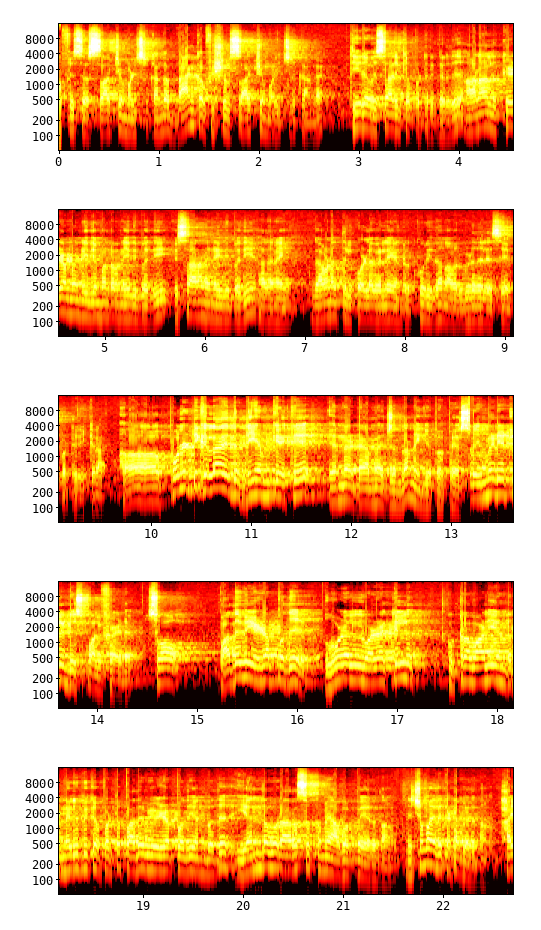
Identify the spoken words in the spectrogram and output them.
ஆஃபீஸர் சாட்சியம் அளிச்சிருக்காங்க. பேங்க் அஃபிஷியல் சாட்சியம் அளிச்சிருக்காங்க. தீர விசாரிக்கப்பட்டிருக்கிறது. ஆனால் கீழமை நீதிமன்ற நீதிபதி விசாரணை நீதிபதி அதனை கவனத்தில் கொள்ளவில்லை என்று கூறி தான் அவர் விடுதலை செய்யப்பட்டிருக்கிறார். பொலிட்டிக்கலாக இது டிஎம்கேக்கு என்ன டேமேஜ் தான் நீங்கள் இப்போ பேசுகிறோம் இமீடியட்லி டிஸ்குவாலிஃபைடு ஸோ பதவி இழப்பது ஊழல் வழக்கில் குற்றவாளி என்று நிரூபிக்கப்பட்டு பதவி இழப்பது என்பது எந்த ஒரு அரசுக்குமே அவப்பெயர் தான் நிச்சயமா இது கெட்ட பேர் தான் ஹை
